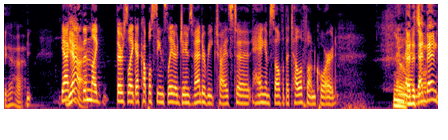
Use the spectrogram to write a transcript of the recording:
Yeah. Yeah, 'cause Yeah. then like there's like a couple scenes later, James Van Der Beek tries to hang himself with a telephone cord. Yeah. And then, and, and then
